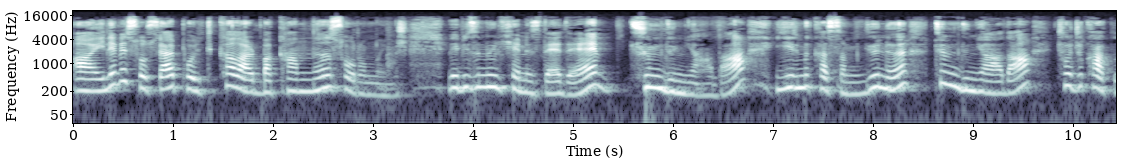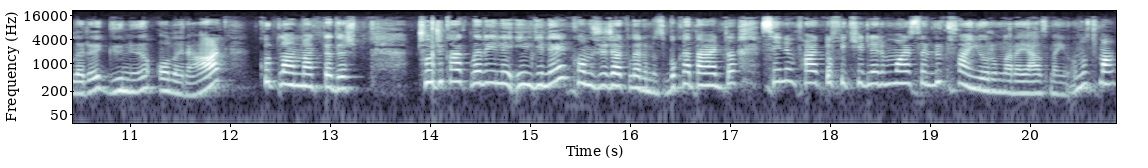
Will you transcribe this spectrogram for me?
Aile ve Sosyal Politikalar Bakanlığı sorumluymuş. Ve bizim ülkemizde de tüm dünyada 20 Kasım günü tüm dünyada Çocuk Hakları Günü olarak kutlanmaktadır. Çocuk hakları ile ilgili konuşacaklarımız bu kadardı. Senin farklı fikirlerin varsa lütfen yorumlara yazmayı unutma.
